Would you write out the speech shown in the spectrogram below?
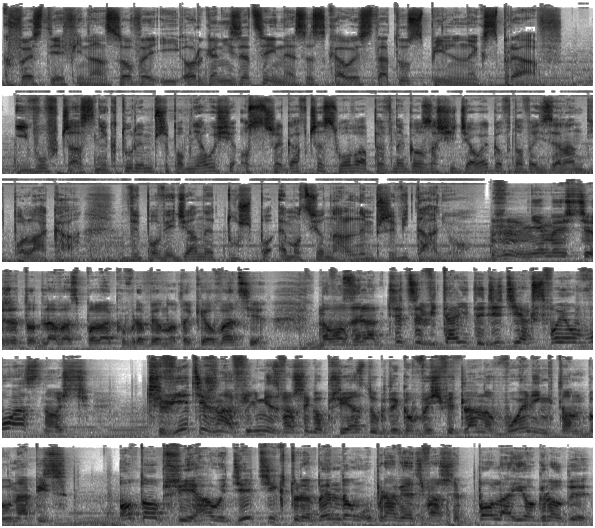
Kwestie finansowe i organizacyjne zyskały status pilnych spraw. I wówczas niektórym przypomniały się ostrzegawcze słowa pewnego zasiedziałego w Nowej Zelandii Polaka, wypowiedziane tuż po emocjonalnym przywitaniu. Nie myślcie, że to dla was Polaków robiono takie owacje. Nowozelandczycy witali te dzieci jak swoją własność. Czy wiecie, że na filmie z waszego przyjazdu, gdy go wyświetlano w Wellington, był napis Oto przyjechały dzieci, które będą uprawiać wasze pola i ogrody.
